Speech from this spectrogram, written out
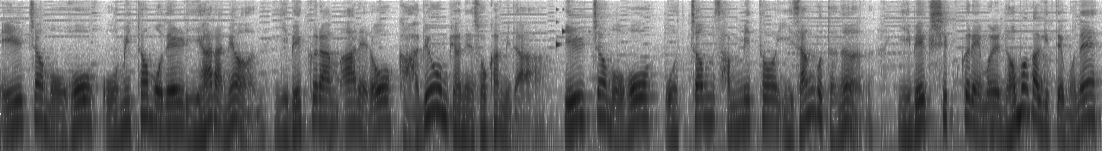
1.5호 5m 모델 이하라면 200g 아래로 가벼운 편에 속합니다. 1.5호 5.3m 이상부터는 210g을 넘어가기 때문에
